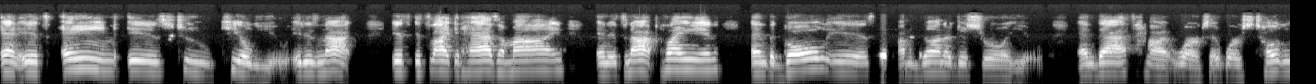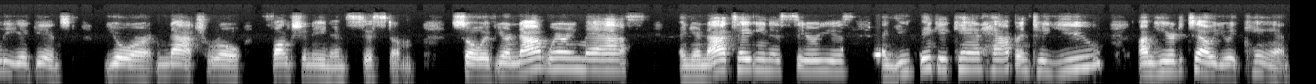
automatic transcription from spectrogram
and its aim is to kill you. It is not it's it's like it has a mind and it's not playing. And the goal is I'm gonna destroy you. And that's how it works. It works totally against your natural functioning and system. So if you're not wearing masks and you're not taking it serious and you think it can't happen to you, I'm here to tell you it can.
